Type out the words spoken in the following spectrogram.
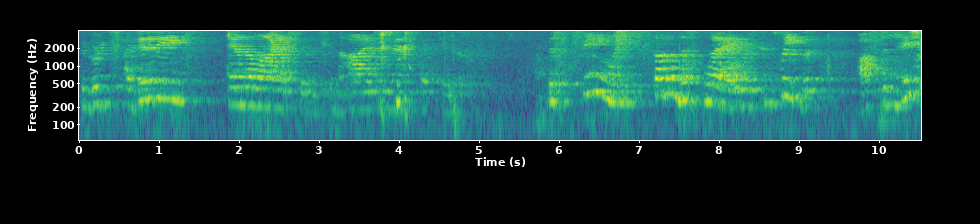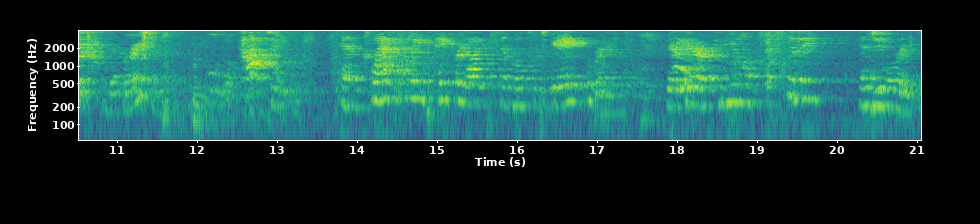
the group's identities and alliances in the eyes of the spectator. This seemingly subtle display was complete with ostentatious decoration, costumes, and classically patriotic symbols which gave parades their air of communal festivity and jubilee.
